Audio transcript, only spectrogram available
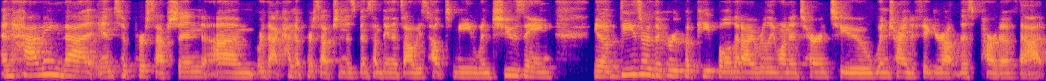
and having that into perception um, or that kind of perception has been something that's always helped me when choosing. You know, these are the group of people that I really want to turn to when trying to figure figure out this part of that.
